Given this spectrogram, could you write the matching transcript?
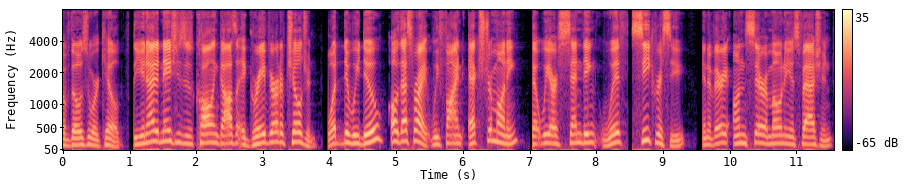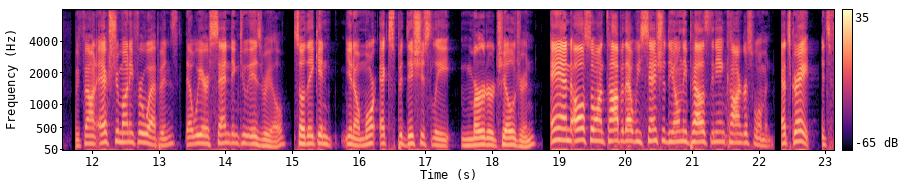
of those who are killed. The United Nations is calling Gaza a graveyard of children. What did we do? Oh, that's right. We find extra money that we are sending with secrecy in a very unceremonious fashion. We found extra money for weapons that we are sending to Israel so they can, you know, more expeditiously murder children. And also on top of that, we censured the only Palestinian congresswoman. That's great. It's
